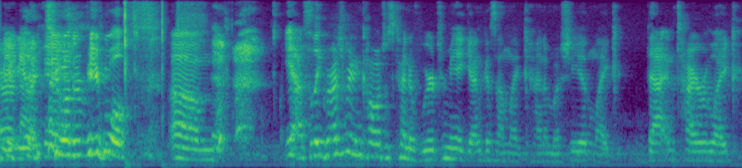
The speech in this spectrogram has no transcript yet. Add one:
maybe like two other people. Um, yeah, so like graduating college was kind of weird for me again because I'm like kind of mushy and like that entire like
